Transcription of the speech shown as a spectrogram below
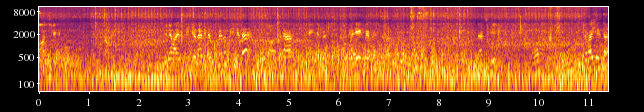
पाँच छः जीता हूँ। भाई तीन जीते अभी तुम्हें तो तीन जीते अच्छा तीन जीते इन्हें एक में से जीता That's it. चलो भाई क्या?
